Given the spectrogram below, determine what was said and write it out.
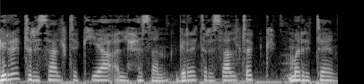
قريت رسالتك يا الحسن. قريت رسالتك مرتين.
